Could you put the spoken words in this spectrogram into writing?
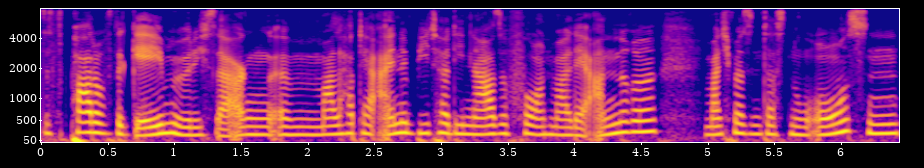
das ist part of the game, würde ich sagen. Ähm, mal hat der eine Bieter die Nase vor und mal der andere. Manchmal sind das Nuancen,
